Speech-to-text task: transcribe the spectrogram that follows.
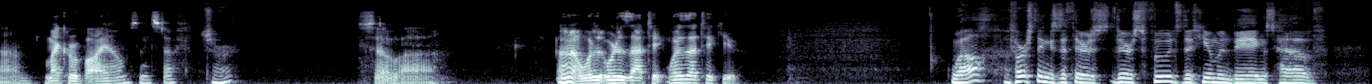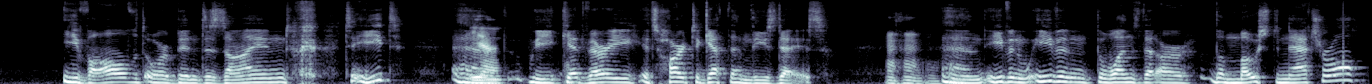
um, microbiomes and stuff. Sure. So uh, I don't know. What where does that take? Where does that take you? Well, the first thing is that there's there's foods that human beings have evolved or been designed to eat, and Yeah. we get very. It's hard to get them these days. Mm-hmm, and even even the ones that are the most natural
